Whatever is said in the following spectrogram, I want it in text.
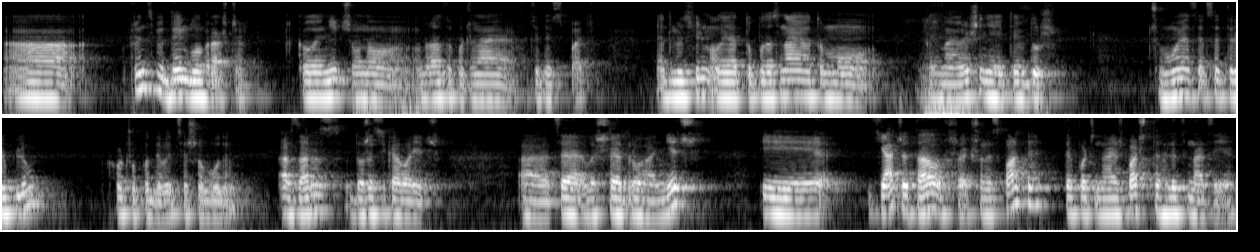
А, в принципі, день було краще. Коли ніч, воно одразу починає хотіти спати. Я дивлюсь фільм, але я тупо заснаю, тому приймаю рішення йти в душ. Чому я це все терплю? Хочу подивитися, що буде. А зараз дуже цікава річ. Е, Це лише друга ніч, і я читав, що якщо не спати, ти починаєш бачити галюцинації.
